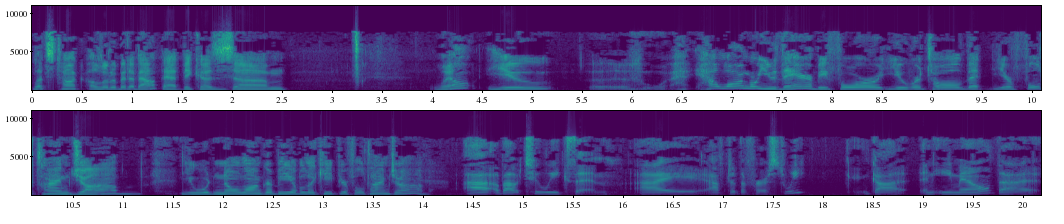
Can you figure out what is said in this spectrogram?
Let's talk a little bit about that because, um, well, you. Uh, how long were you there before you were told that your full-time job, you would no longer be able to keep your full-time job? Uh, about two weeks in, I, after the first week, got an email that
